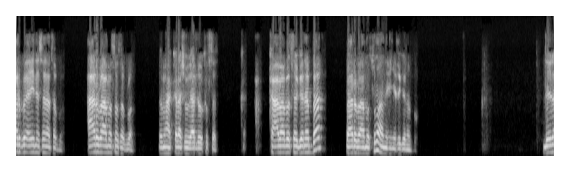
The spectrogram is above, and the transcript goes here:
40 ሰነه ተብሏል። 40 ዓመት ነው ተብሏል። በመካከላቸው ያለው ክፍተት ካዕባ በተገነባ በ40 ዓመቱ ማለት ነው የተገነባው። ሌላ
